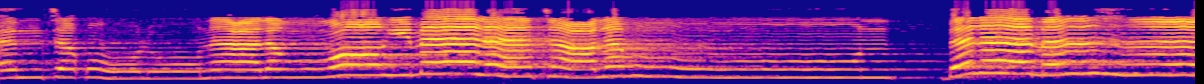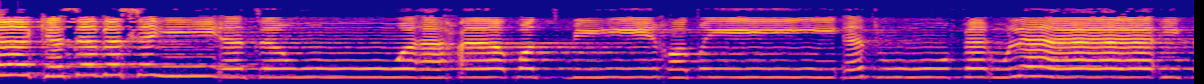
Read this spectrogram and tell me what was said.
أم تقولون على الله ما لا تعلمون بلى من كسب سيئة وأحاطت به خطيئته فأولئك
